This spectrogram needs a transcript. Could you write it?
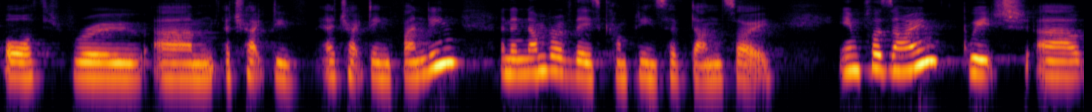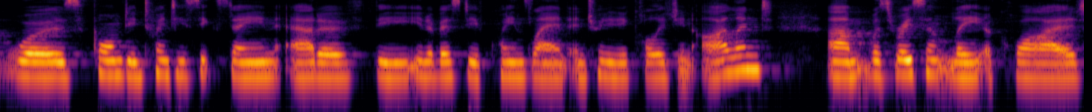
or through um, attractive, attracting funding, and a number of these companies have done so. Inflazome, which uh, was formed in 2016 out of the University of Queensland and Trinity College in Ireland, um, was recently acquired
